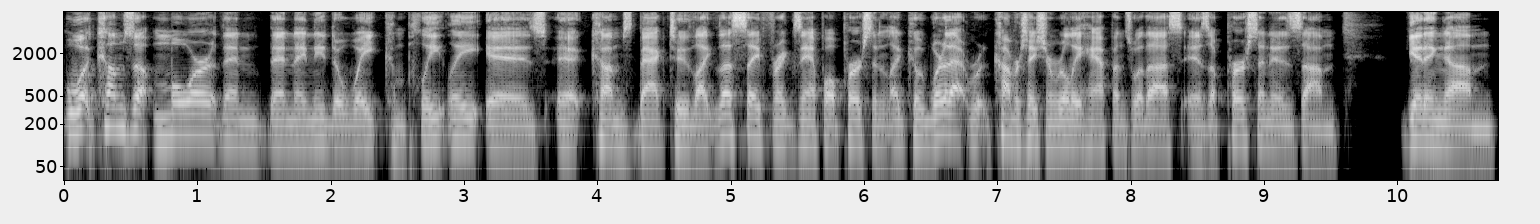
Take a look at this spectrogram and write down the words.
What comes up more than than they need to wait completely is it comes back to like let's say for example a person like where that conversation really happens with us is a person is um getting um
